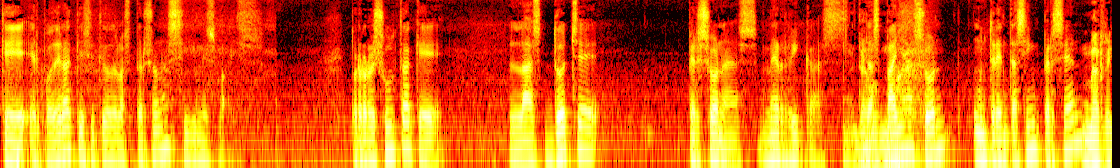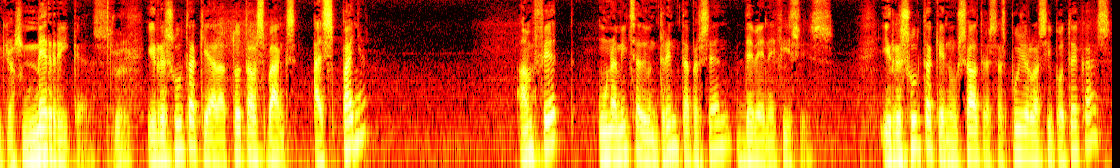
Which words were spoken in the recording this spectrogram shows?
que el poder adquisitiu de les persones sigui més baix. Però resulta que les 12 persones més riques Del- d'Espanya són un 35% Més riques. més riques. Sí. I resulta que ara tots els bancs a Espanya han fet una mitja d'un 30% de beneficis. I resulta que nosaltres es pugen les hipoteques,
